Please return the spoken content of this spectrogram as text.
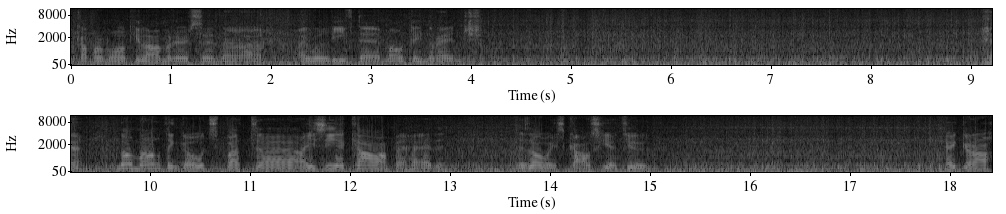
A couple more kilometers and uh, I will leave the mountain range. no mountain goats, but uh, I see a cow up ahead. There's always cows here too. Hey girl.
